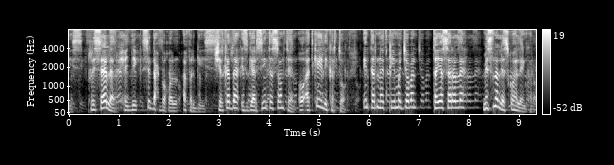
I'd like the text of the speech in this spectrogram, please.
geys reseller xidig geys shirkadda isgaarsiinta somtel oo aad ka heli karto internet qiimo jaban tayo sare leh misna laysku haleyn karo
